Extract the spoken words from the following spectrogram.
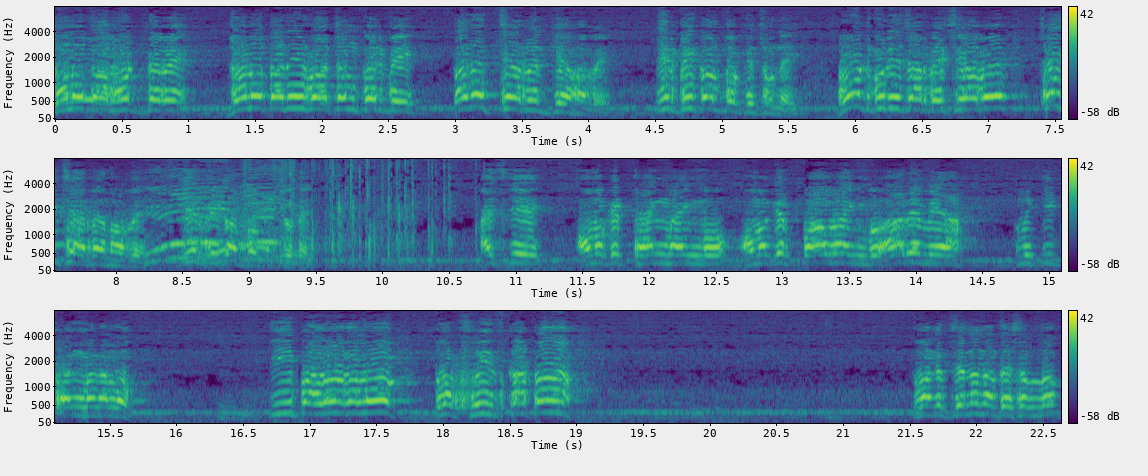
জনতা ভোট দেবে, জনতা নির্বাচন করবে, তাদের চেয়ারম্যান কে হবে? এর বিকল্প কিছু নেই। ভোট গুলি যার বেশি হবে, সেই চেয়ারম্যান হবে। এর বিকল্প কিছু নেই। আজকে আমাকে ঠ্যাং ভাঙবো আমাকে পা ভাঙবো। আরে মেয়া, তুমি কি ঠ্যাং ভাঙালো কি পা ভাঙালো তোমার সুইচ কাটা। তোমাকে চেনে না দেশের লোক?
